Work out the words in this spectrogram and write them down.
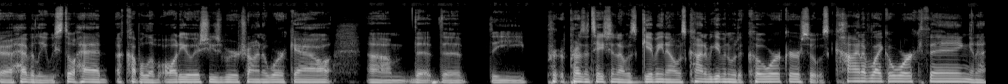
Uh, heavily, we still had a couple of audio issues we were trying to work out. Um, the the the pr- presentation I was giving, I was kind of giving with a coworker, so it was kind of like a work thing, and I,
